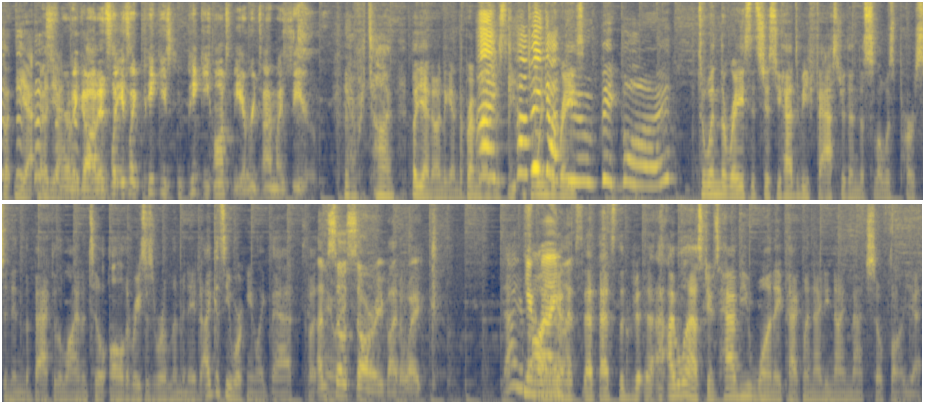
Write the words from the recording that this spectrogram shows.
but yeah, I but yeah, swear no, to God, it's like it's like Pinky's Pinky haunts me every time I see her. every time. But yeah, no, and again, the premise is just you, to win the race. big boy. To win the race, it's just you had to be faster than the slowest person in the back of the line until all the races were eliminated. I could see working like that, but I'm anyway. so sorry, by the way. Ah, you're You're fine. fine. Yeah, that's that. That's the. I I will ask James. Have you won a Pac-Man '99 match so far yet?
